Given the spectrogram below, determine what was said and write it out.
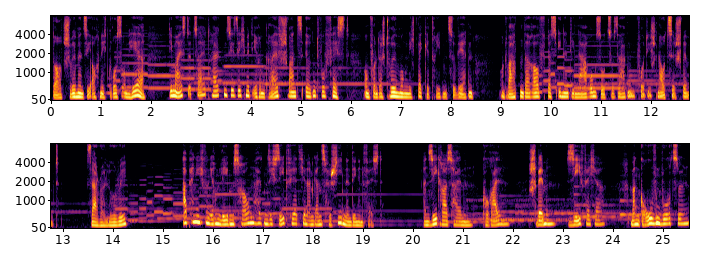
Dort schwimmen sie auch nicht groß umher, Die meiste Zeit halten sie sich mit ihrem Greifschwanz irgendwo fest, um von der Strömung nicht weggetrieben zu werden, und warten darauf, dass ihnen die Nahrung sozusagen vor die Schnauze schwimmt. Sarah Lurie Abhängig von ihrem Lebensraum halten sich Seepferdchen an ganz verschiedenen Dingen fest. An Seegrashalmen, Korallen, Schwämmen, Seefächer, Mangrovenwurzeln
